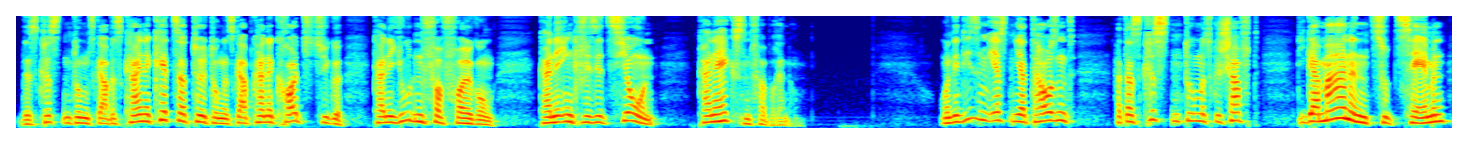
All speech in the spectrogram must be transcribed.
des Christentums gab es keine Ketzertötung, es gab keine Kreuzzüge, keine Judenverfolgung, keine Inquisition, keine Hexenverbrennung. Und in diesem ersten Jahrtausend hat das Christentum es geschafft, die Germanen zu zähmen,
